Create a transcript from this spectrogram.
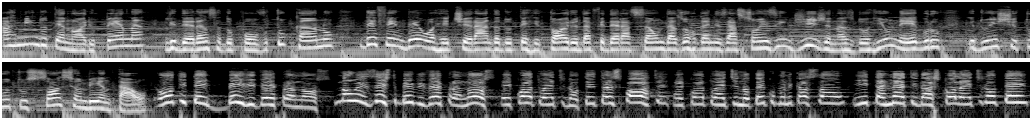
Armindo Tenório Pena, liderança do povo tucano, defendeu a retirada do território da Federação das Organizações Indígenas do Rio Negro e do Instituto Socioambiental. Onde tem bem viver para nós? Não existe bem viver para nós enquanto a gente não tem transporte, enquanto a gente não tem comunicação, internet da escola a gente não tem,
